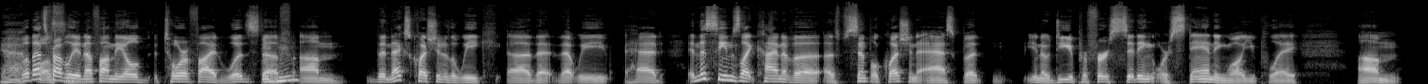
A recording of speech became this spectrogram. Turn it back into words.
yeah. Well, that's awesome. probably enough on the old torrefied wood stuff. Mhm. Um, the next question of the week uh, that that we had, and this seems like kind of a, a simple question to ask, but you know, do you prefer sitting or standing while you play? Um,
